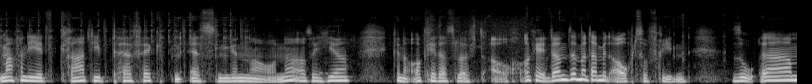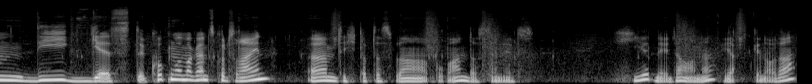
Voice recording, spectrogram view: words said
machen die jetzt gerade die perfekten Essen, genau. Ne? Also hier, genau, okay, das läuft auch. Okay, dann sind wir damit auch zufrieden. So, ähm, die Gäste. Gucken wir mal ganz kurz rein. Ähm, ich glaube, das war, wo waren das denn jetzt? Hier, ne, da, ne? Ja, genau da.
